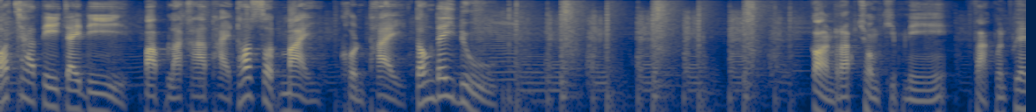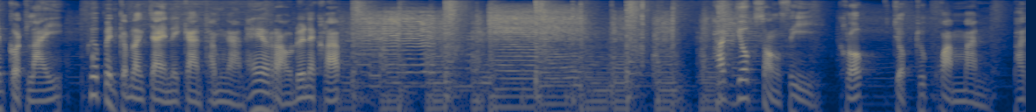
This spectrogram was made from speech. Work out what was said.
อสชาตีใจดี ปรับราคาถ่ายทอดสดใหม่ คนไทยต้องได้ดู ก่อนรับชมคลิปนี้ ฝากเพื่อนๆกดไลค์เพื่อเป็นกำลังใจในการทำงานให้เราด้วยนะครับ พักยก 24 ครบจบทุกความมัน พัก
